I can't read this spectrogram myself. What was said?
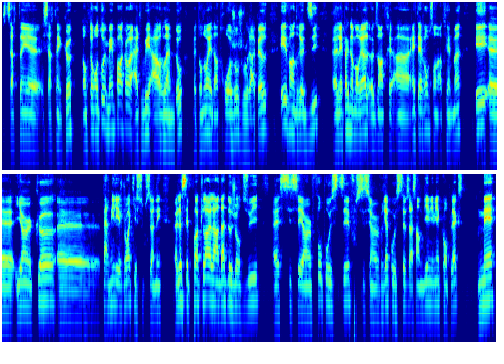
certains, certains cas. Donc, Toronto n'est même pas encore arrivé à Orlando. Le tournoi est dans trois jours, je vous le rappelle. Et vendredi, l'Impact de Montréal a dû interrompre son entraînement et il y a un cas parmi les joueurs qui est soupçonné. là, c'est pas clair en date d'aujourd'hui. Euh, si c'est un faux positif ou si c'est un vrai positif, ça semble bien, bien, bien complexe. Mais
